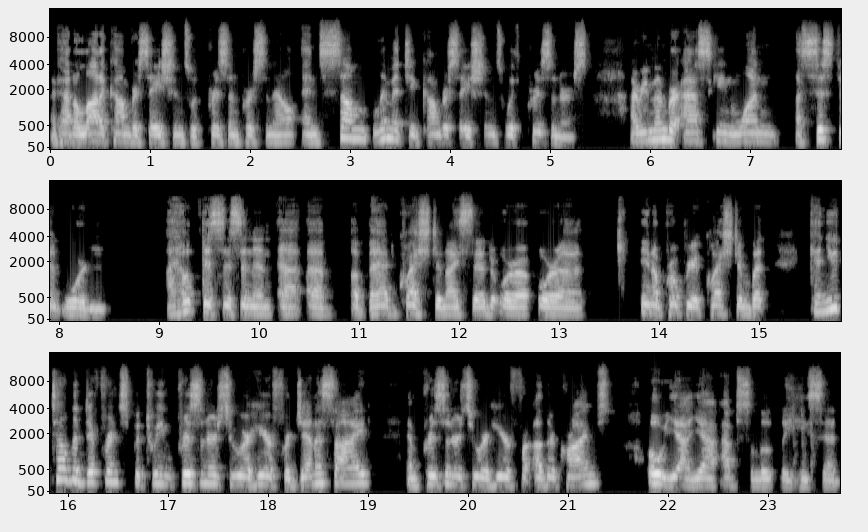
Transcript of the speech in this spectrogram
I've had a lot of conversations with prison personnel and some limited conversations with prisoners. I remember asking one assistant warden, I hope this isn't an, a, a, a, bad question, I said, or a, or a inappropriate question, but can you tell the difference between prisoners who are here for genocide and prisoners who are here for other crimes? Oh, yeah, yeah, absolutely, he said.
